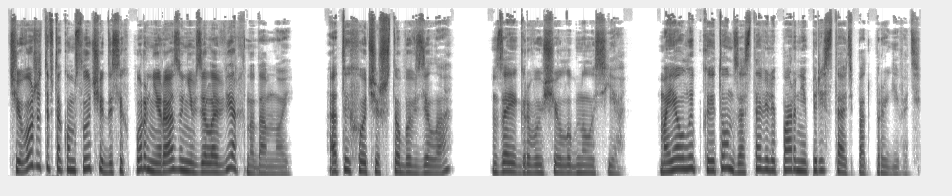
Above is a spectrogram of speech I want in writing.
чего же ты в таком случае до сих пор ни разу не взяла верх надо мной? А ты хочешь, чтобы взяла?» Заигрывающе улыбнулась я. Моя улыбка и тон заставили парня перестать подпрыгивать.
